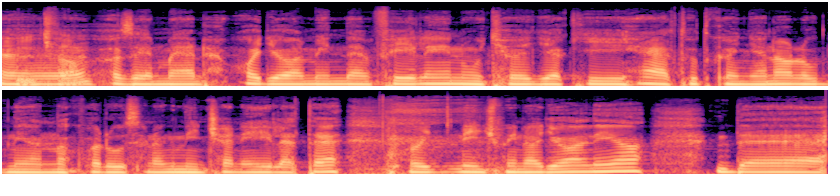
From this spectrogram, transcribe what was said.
így van. Azért, mert agyal mindenfélén, úgyhogy aki el tud könnyen aludni, annak valószínűleg nincsen élete, hogy nincs mi agyalnia, de,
